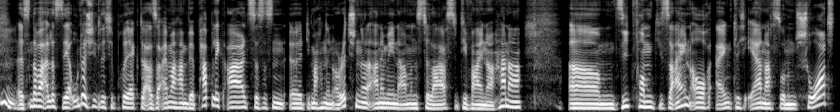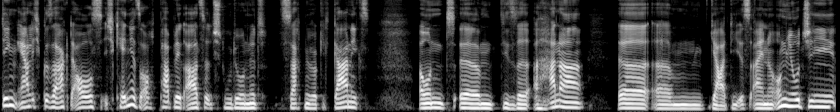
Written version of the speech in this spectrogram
Hm. Es sind aber alles sehr unterschiedliche Projekte. Also einmal haben wir Public Arts, das ist ein, äh, die machen einen Original Anime namens The Last Diviner Hannah. Ähm, sieht vom Design auch eigentlich eher nach so einem Short-Ding, ehrlich gesagt, aus. Ich kenne jetzt auch Public Arts als Studio nicht. Das sagt mir wirklich gar nichts. Und ähm, diese Hana, äh, ähm, ja, die ist eine Onmyoji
